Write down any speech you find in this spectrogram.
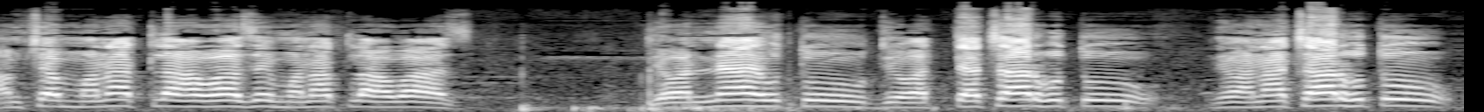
आमच्या मनातला आवाज आहे मनातला आवाज. जेव्हा अन्याय होतो जेव्हा अत्याचार होतो जेव्हा अनाचार होतो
